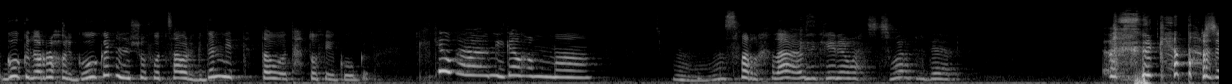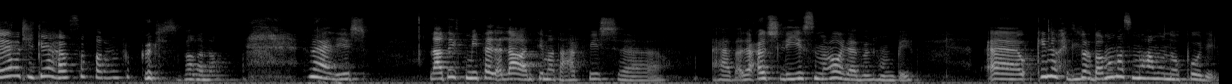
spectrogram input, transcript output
جوجل نروحوا لجوجل نشوفوا تصور قدام اللي تحطوا في جوجل. نلقاوها نلقاوهم صفر خلاص. كاين كاينة واحد التصويره في الباب. ترجعي تلقاها صفر بكل صبغنا معليش. نعطيك مثال. لا انت ما تعرفيش آه هذا. لا عادش اللي يسمعوا على بالهم به. آه كاينة واحد اللعبة ماما اسمها مونوبولي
